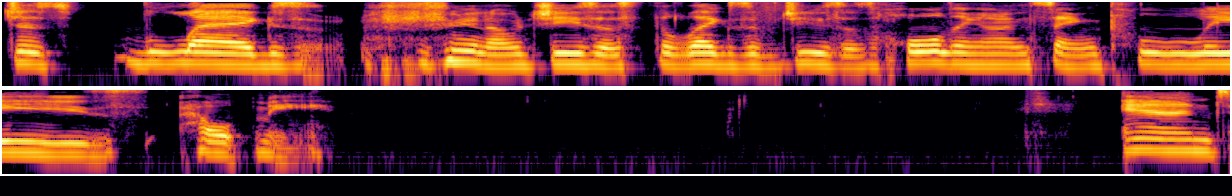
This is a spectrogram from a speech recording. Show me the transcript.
just legs, you know, Jesus, the legs of Jesus, holding on, saying, Please help me. And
